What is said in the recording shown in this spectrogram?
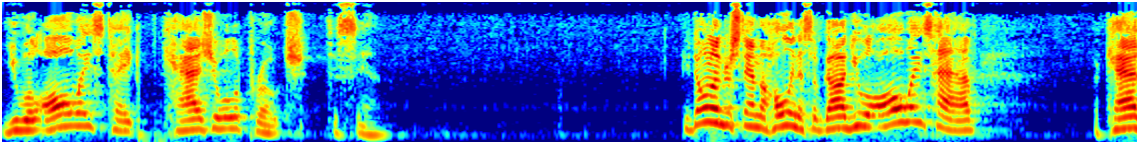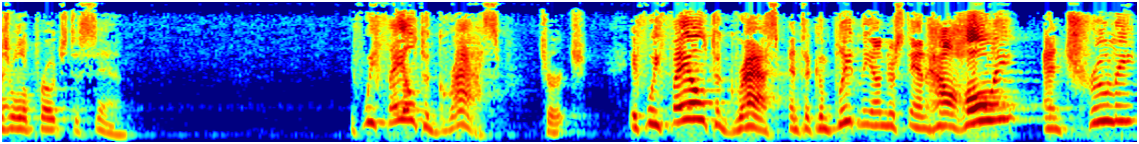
you will always take casual approach to sin. If you don't understand the holiness of God, you will always have a casual approach to sin. If we fail to grasp, church, if we fail to grasp and to completely understand how holy and truly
